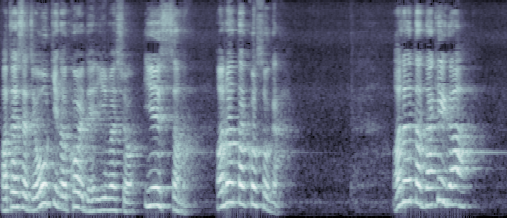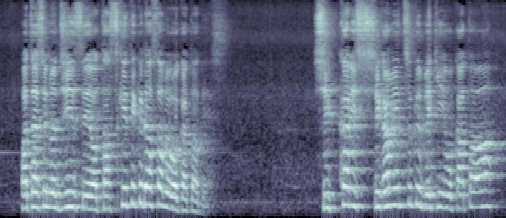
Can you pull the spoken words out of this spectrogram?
私たち大きな声で言いましょう。イエス様あなたこそがあなただけが私の人生を助けてくださるお方です。しっかりしがみつくべきお方は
